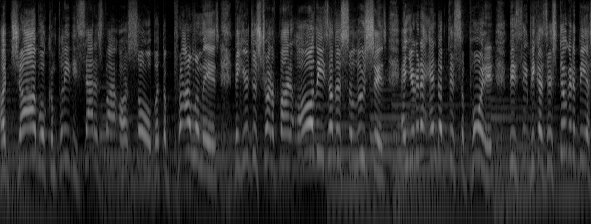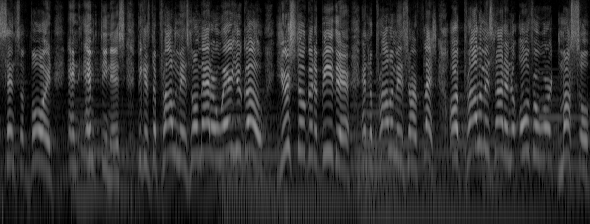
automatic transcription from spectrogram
a job will completely satisfy our soul. But the problem is that you're just trying to find all these other solutions and you're going to end up disappointed because there's still going to be a sense of void and emptiness. Because the problem is, no matter where you go, you're still going to be there. And the problem is, is our flesh. Our problem is not an overworked muscle.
